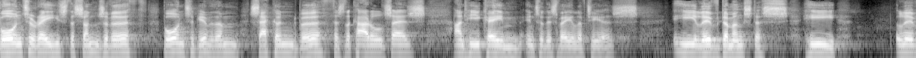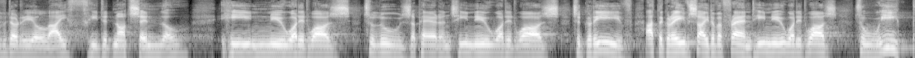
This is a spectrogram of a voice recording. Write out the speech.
born to raise the sons of earth born to give them second birth, as the carol says. and he came into this vale of tears. He lived amongst us. He lived a real life. He did not sin, though. He knew what it was to lose a parent. He knew what it was to grieve at the graveside of a friend. He knew what it was to weep.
